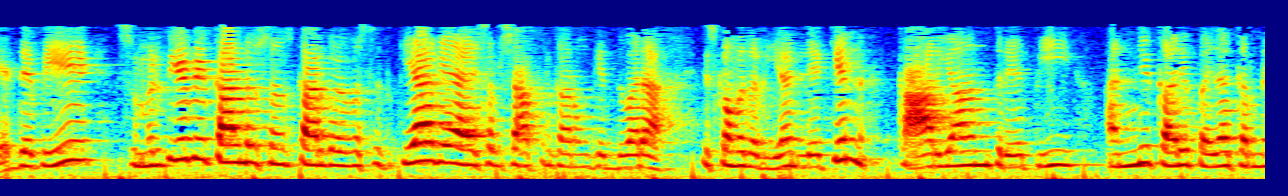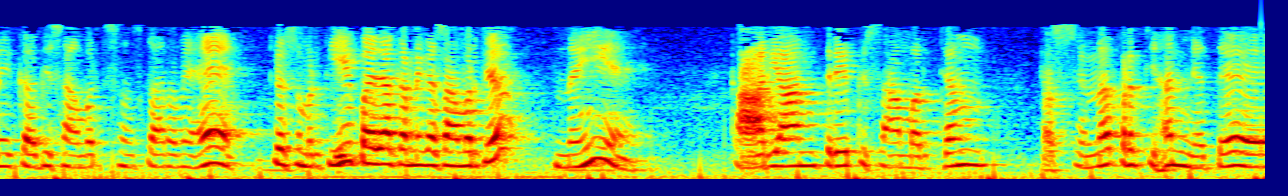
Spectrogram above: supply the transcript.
यद्यपि स्मृति के भी कारण संस्कार को व्यवस्थित किया गया है सब शास्त्रकारों के द्वारा, इसका मतलब यह लेकिन कार्यांतरे अन्य कार्य पैदा करने का भी सामर्थ्य संस्कार में है। जो स्मृति ही पैदा करने का सामर्थ्य नहीं है? कार्यांतरे सामर्थ्यम, तस्य न प्रतिहन्यते।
